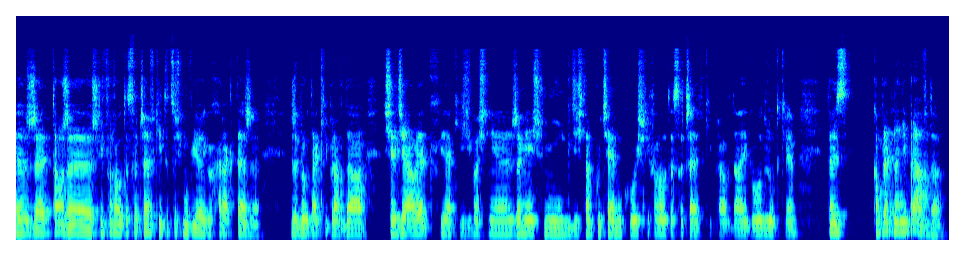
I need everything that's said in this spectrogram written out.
e, że to, że szlifował te soczewki, to coś mówi o jego charakterze. Że był taki, prawda, siedział jak jakiś właśnie rzemieślnik gdzieś tam po ciemku szlifował te soczewki, prawda, i był odludkiem. To jest kompletna nieprawda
